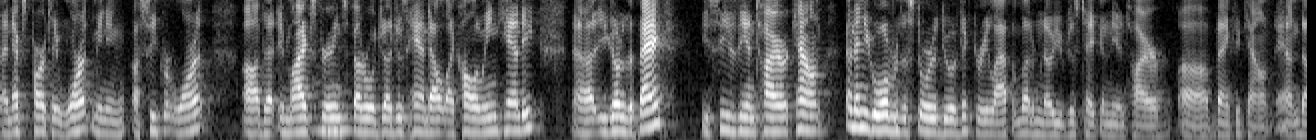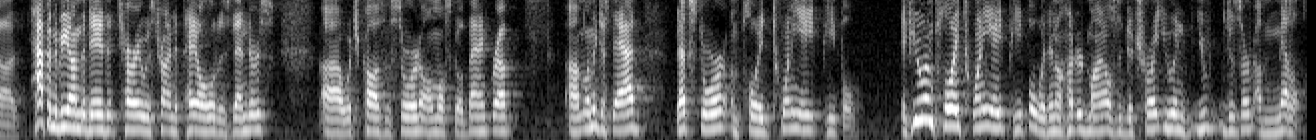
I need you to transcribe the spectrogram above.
an ex parte warrant, meaning a secret warrant, uh, that in my experience, federal judges hand out like Halloween candy. Uh, you go to the bank, you seize the entire account, and then you go over to the store to do a victory lap and let them know you've just taken the entire uh, bank account. And uh, happened to be on the day that Terry was trying to pay all of his vendors, uh, which caused the store to almost go bankrupt. Um, let me just add, That store employed 28 people. If you employ 28 people within 100 miles of Detroit, you, you deserve a medal.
